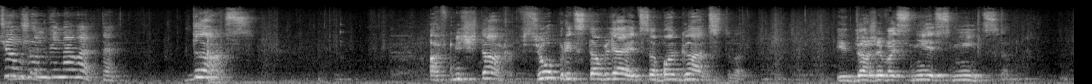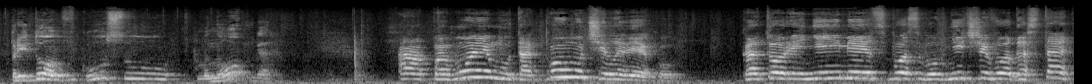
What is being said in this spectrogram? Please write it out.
чем же он виноват-то? Дас! А в мечтах все представляется богатство. И даже во сне снится. Притом вкусу много. А по-моему, такому человеку, который не имеет способов ничего достать,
